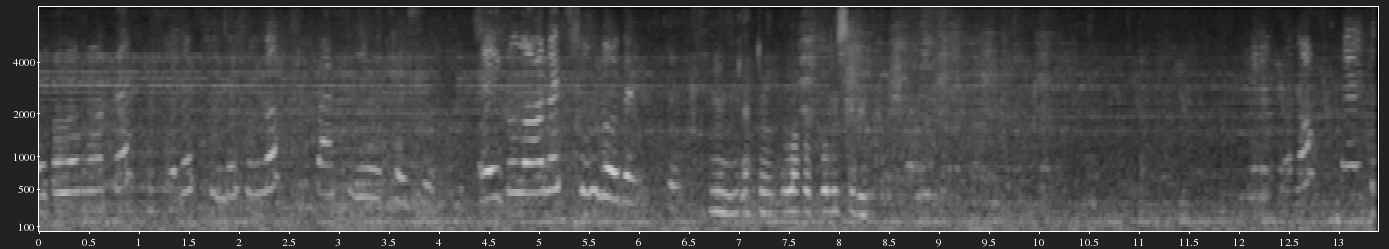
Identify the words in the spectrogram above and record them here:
এইগুলোর মধ্যে অনেক সুন্দর সুন্দর পাখি উঠেছে এইগুলো অনেক সুন্দর দেখতে। হুম একটা গোলাপ ফুল সিঁড়ি এইগুলো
